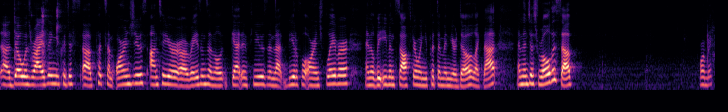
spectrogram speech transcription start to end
uh, dough was rising, you could just uh, put some orange juice onto your uh, raisins and they'll get infused in that beautiful orange flavor and they'll be even softer when you put them in your dough like that. And then just roll this up or mix.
